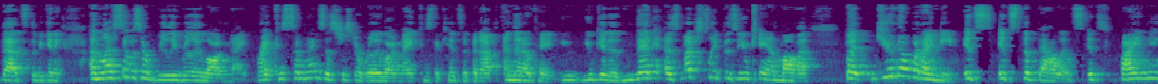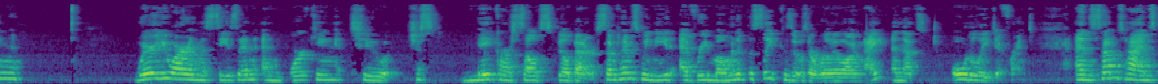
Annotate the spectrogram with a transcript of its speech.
that's the beginning. Unless it was a really really long night, right? Because sometimes it's just a really long night because the kids have been up, and then okay, you you get as many as much sleep as you can, Mama. But you know what I mean. It's it's the balance. It's finding where you are in the season and working to just make ourselves feel better. Sometimes we need every moment of the sleep because it was a really long night, and that's totally different. And sometimes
